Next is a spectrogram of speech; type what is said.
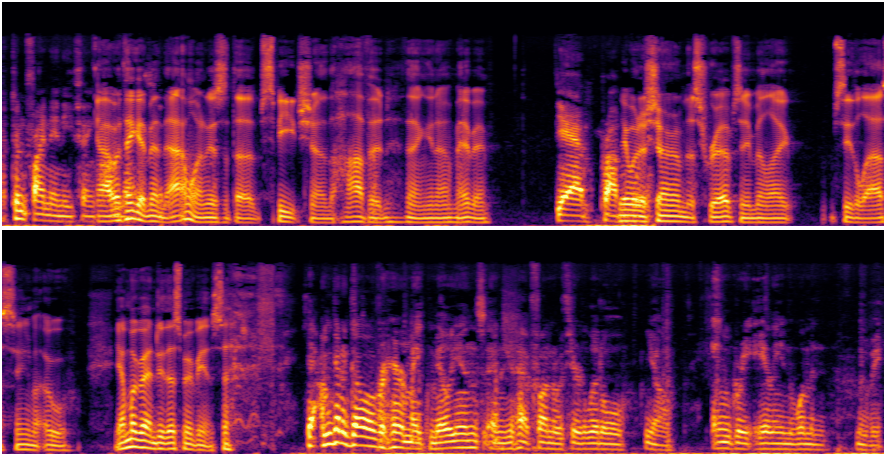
I couldn't find anything. I would think it'd been that one. Is the speech, you know, the Harvard thing? You know, maybe Yeah, probably. they would have shown him the script and he'd been like, "See the last scene? Like, oh, yeah, I'm gonna go ahead and do this movie instead." Yeah, I'm gonna go over here and make millions, and you have fun with your little, you know, angry alien woman movie.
